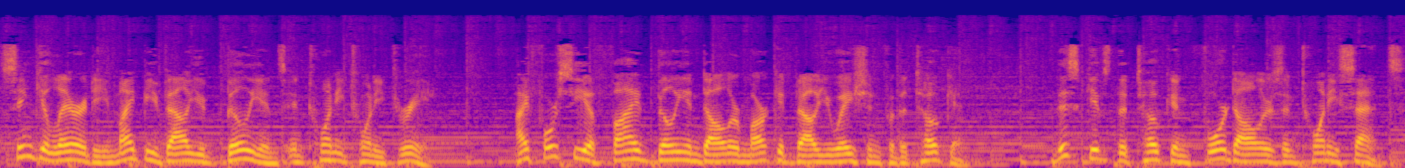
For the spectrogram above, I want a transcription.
Singularity might be valued billions in 2023. I foresee a $5 billion market valuation for the token. This gives the token $4.20.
